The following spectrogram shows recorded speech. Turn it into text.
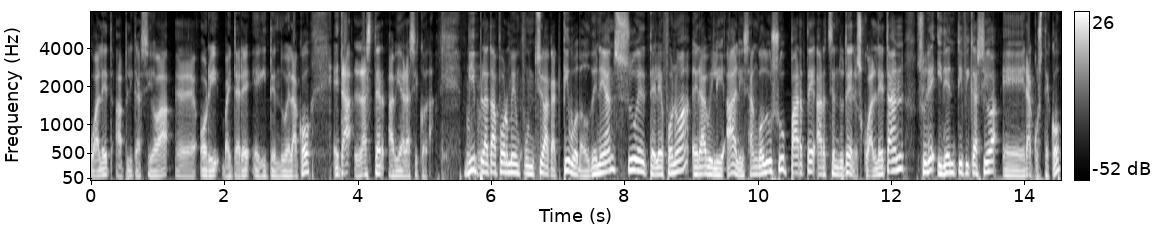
Wallet aplikazioa eh, hori baita ere egiten duelako eta laster abiaraziko da. Bi plataformen funtzioak aktibo daudenean, zure telefonoa erabili ahal izango duzu parte hartzen duten eskualdetan zure identifikazioa eh, erakusteko.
